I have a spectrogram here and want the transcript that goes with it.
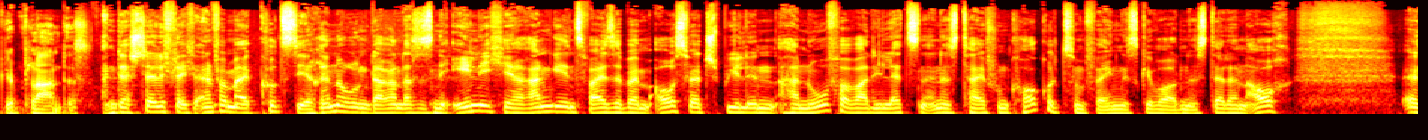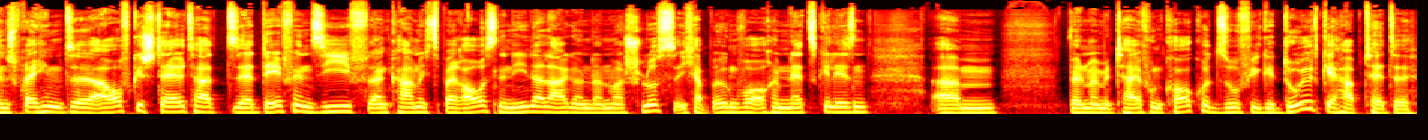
geplant ist. An der Stelle vielleicht einfach mal kurz die Erinnerung daran, dass es eine ähnliche Herangehensweise beim Auswärtsspiel in Hannover war, die letzten Endes Taifun Korkut zum Verhängnis geworden ist, der dann auch entsprechend äh, aufgestellt hat, sehr defensiv, dann kam nichts bei raus, eine Niederlage und dann war Schluss. Ich habe irgendwo auch im Netz gelesen, ähm, wenn man mit Taifun Korkut so viel Geduld gehabt hätte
